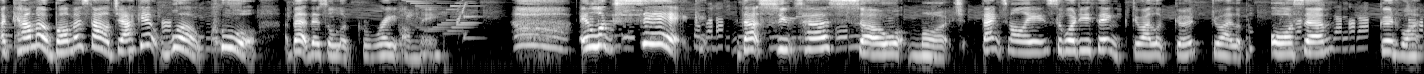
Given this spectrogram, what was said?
A camo bomber style jacket? Whoa, cool. I bet this will look great on me. it looks sick! That suits her so much. Thanks, Molly. So what do you think? Do I look good? Do I look awesome? Good one.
